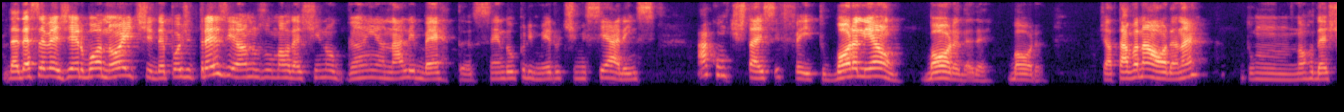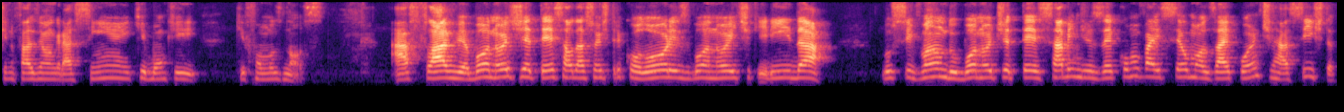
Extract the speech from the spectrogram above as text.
Dedé Cervejeiro, boa noite. Depois de 13 anos, o nordestino ganha na Liberta, sendo o primeiro time cearense a conquistar esse feito. Bora, Leão! Bora, Dedé, bora. Já estava na hora, né? De um nordestino fazer uma gracinha e que bom que, que fomos nós. A Flávia, boa noite, GT, saudações tricolores, boa noite, querida. Lucivando, boa noite, GT. Sabem dizer como vai ser o mosaico antirracista?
